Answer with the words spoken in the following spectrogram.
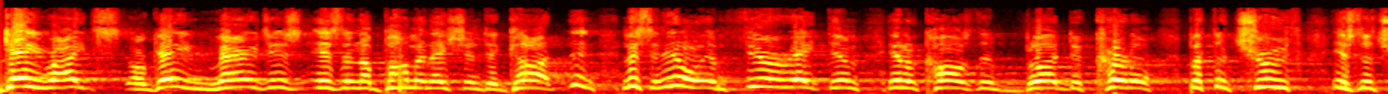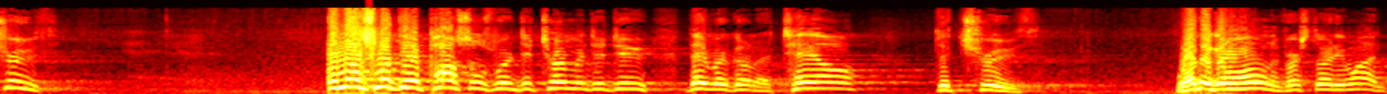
gay rights or gay marriages is an abomination to God. Listen, it'll infuriate them, it'll cause the blood to curdle, but the truth is the truth. And that's what the apostles were determined to do. They were going to tell the truth. Well, they go on in verse 31.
